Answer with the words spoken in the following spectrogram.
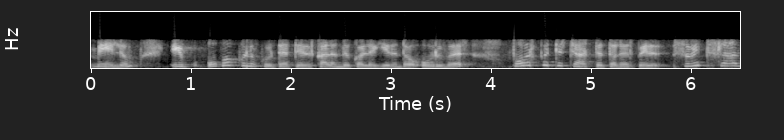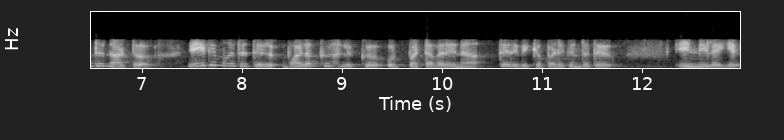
மேலும் இவ் உபக்குழு கூட்டத்தில் கலந்து கொள்ள இருந்த ஒருவர் போர்க்குற்றச்சாட்டு தொடர்பில் சுவிட்சர்லாந்து நாட்டு நீதிமன்றத்தில் வழக்குகளுக்கு உட்பட்டவர் என தெரிவிக்கப்படுகின்றது. இந்நிலையில்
